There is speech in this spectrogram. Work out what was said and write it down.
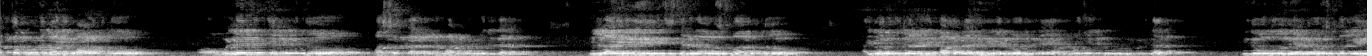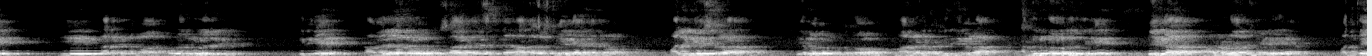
ಅರ್ಥಪೂರ್ಣವಾಗಿ ಬಹಳ ಒಂದು ಒಳ್ಳೆಯ ರೀತಿಯಲ್ಲಿ ಒಂದು ಮಾಸ್ಟರ್ ಪ್ಲಾನ್ ಅನ್ನು ಮಾಡಿಕೊಂಡು ಬಂದಿದ್ದಾರೆ. ಇಲ್ಲ, ಇಲ್ಲಿ ಸೇರಿದವರು ಸುಮಾರು ಒಂದು ಐವತ್ತು ಜನ ಈ ಭಾಗದ ಹಿರಿಯರು ಅದಕ್ಕೆ ಕೊಟ್ಟಿದ್ದಾರೆ ಇದು ಒಂದು ಎರಡು ವರ್ಷದಲ್ಲಿ ಈ ಕಾರ್ಯಕ್ರಮ ಪೂರ್ಣಗೊಳ್ಳಲಿದೆ. ನಾವೆಲ್ಲರೂ ಸಹಕರಿಸಿದ ಆದಷ್ಟು ಬೇಗ ಇದನ್ನು ಮಲ್ಲಿಕೇಶ್ವರ ದೇವರು ಮತ್ತು ಮಾಗಣಪತಿ ದೇವರ ಅನುಗ್ರಹದ ಬೇಗ ಮಾಡೋಣ ಅಂತ ಹೇಳಿ ಮತ್ತೆ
